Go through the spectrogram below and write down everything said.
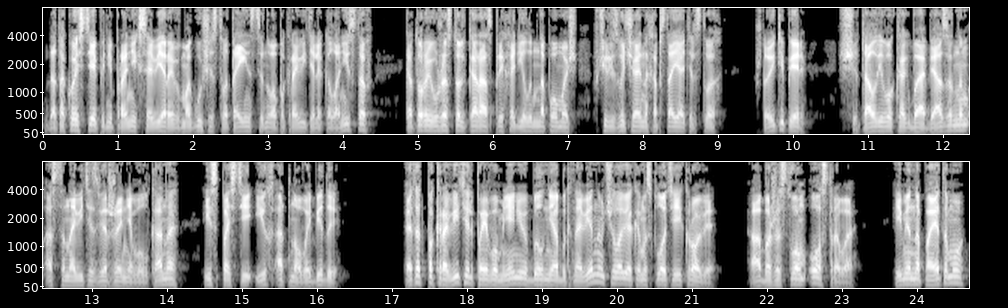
до такой степени проникся верой в могущество таинственного покровителя колонистов, который уже столько раз приходил им на помощь в чрезвычайных обстоятельствах, что и теперь считал его как бы обязанным остановить извержение вулкана и спасти их от новой беды. Этот покровитель, по его мнению, был необыкновенным человеком из плоти и крови, а божеством острова. Именно поэтому,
